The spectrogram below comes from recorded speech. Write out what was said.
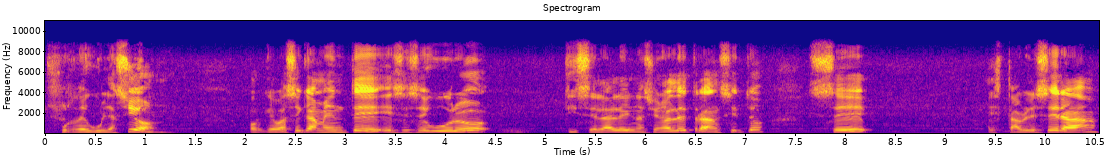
su regulación, porque básicamente ese seguro, dice la Ley Nacional de Tránsito, se establecerá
